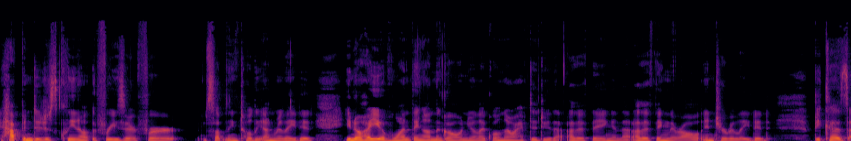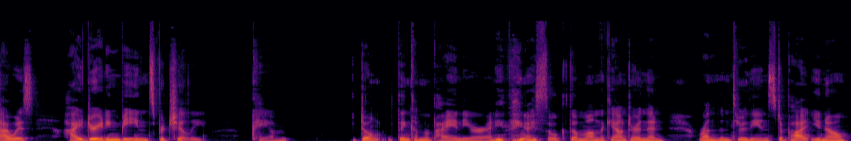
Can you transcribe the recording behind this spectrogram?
happened to just clean out the freezer for something totally unrelated. You know how you have one thing on the go and you're like, well, now I have to do that other thing and that other thing, they're all interrelated. Because I was hydrating beans for chili. Okay, I'm don't think I'm a pioneer or anything. I soak them on the counter and then run them through the Instapot, you know,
